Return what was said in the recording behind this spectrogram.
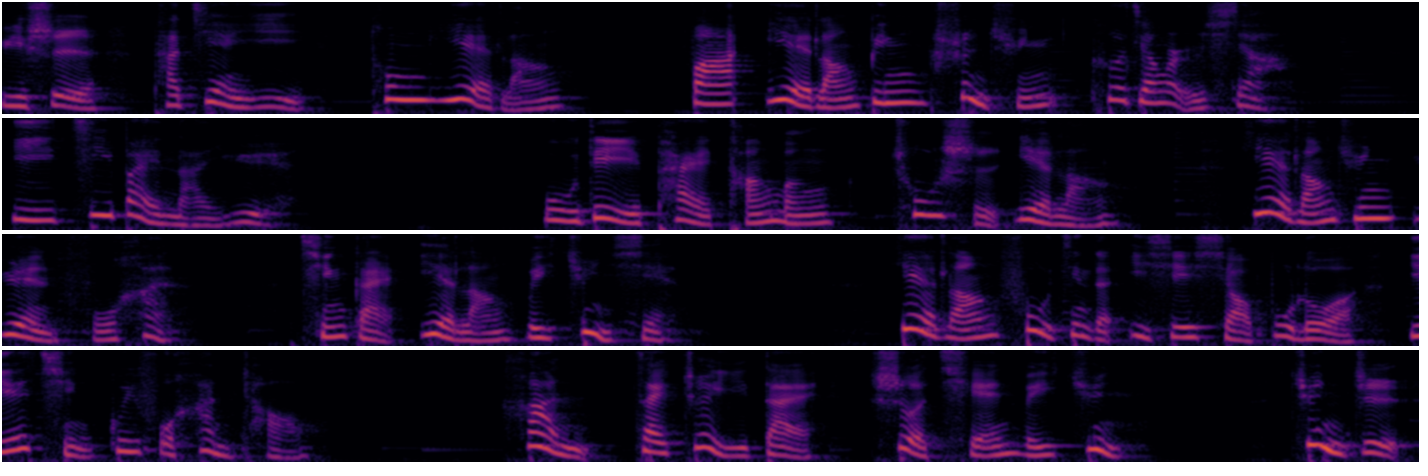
于是他建议通夜郎，发夜郎兵顺群柯江而下，以击败南越。武帝派唐蒙出使夜郎，夜郎军愿服汉，请改夜郎为郡县。夜郎附近的一些小部落也请归附汉朝。汉在这一带设前为郡，郡治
